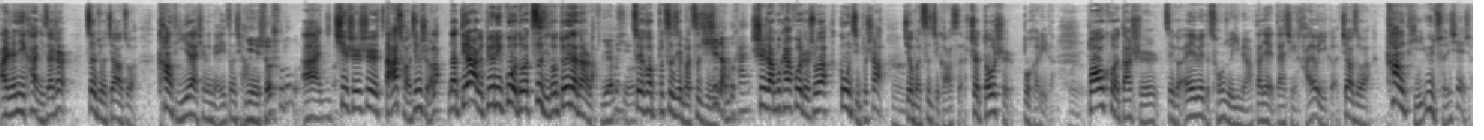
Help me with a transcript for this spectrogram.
啊，人家一看你在这儿，这就叫做抗体依赖性的免疫增强。引蛇出洞了，啊，其实是打草惊蛇了。那第二个兵力过多，自己都堆在那儿了，也不行，最后不自己把自己施展不开。施展不开，或者说供给不上，就把自己搞死了，这都是不合理的。包括当时这个 A A V 的重组疫苗，大家也担心，还有一个叫做抗体预存现象。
